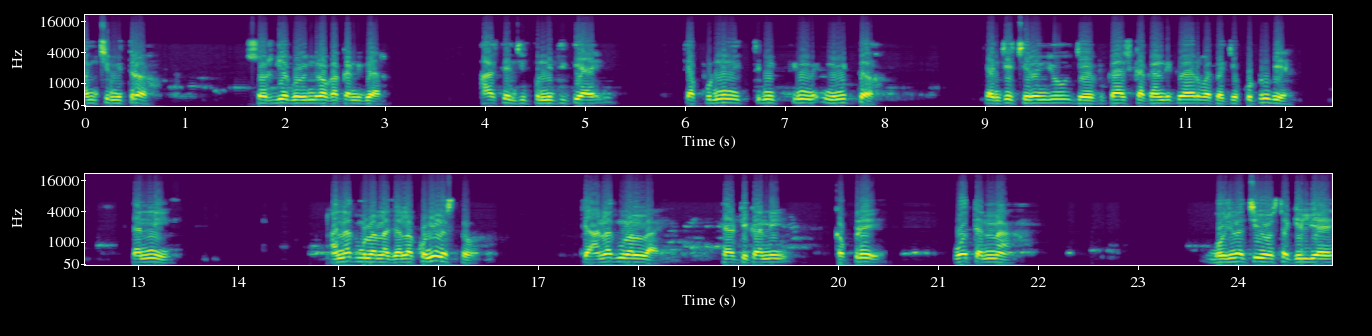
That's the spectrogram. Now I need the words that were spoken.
आमचे मित्र स्वर्गीय गोविंदराव काकांडीकर आज त्यांची पुण्यतिथी आहे. त्या पुण्यतिथी निमित्त त्यांचे चिरंजीव जयप्रकाश काकांडीकर व त्याचे कुटुंबीय त्यांनी अनाथ मुलांना ज्याला कोणी नसतं त्या अनाथ मुलांना या ठिकाणी कपडे व त्यांना भोजनाची व्यवस्था केली आहे.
